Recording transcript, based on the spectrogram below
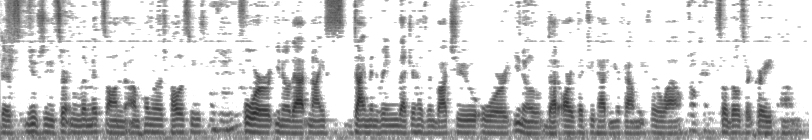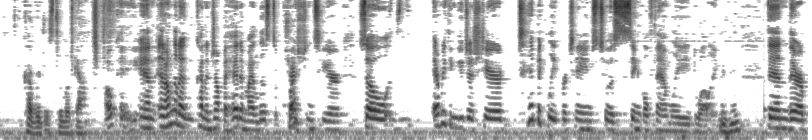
there's usually certain limits on um, homeowners policies mm-hmm. for, you know, that nice diamond ring that your husband bought you, or, you know, that art that you've had in your family for a while. Okay. So those are great. Um, coverages to look at. Okay, and and I'm going to kind of jump ahead in my list of questions here. So everything you just shared typically pertains to a single family dwelling. Mm-hmm. Then there are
